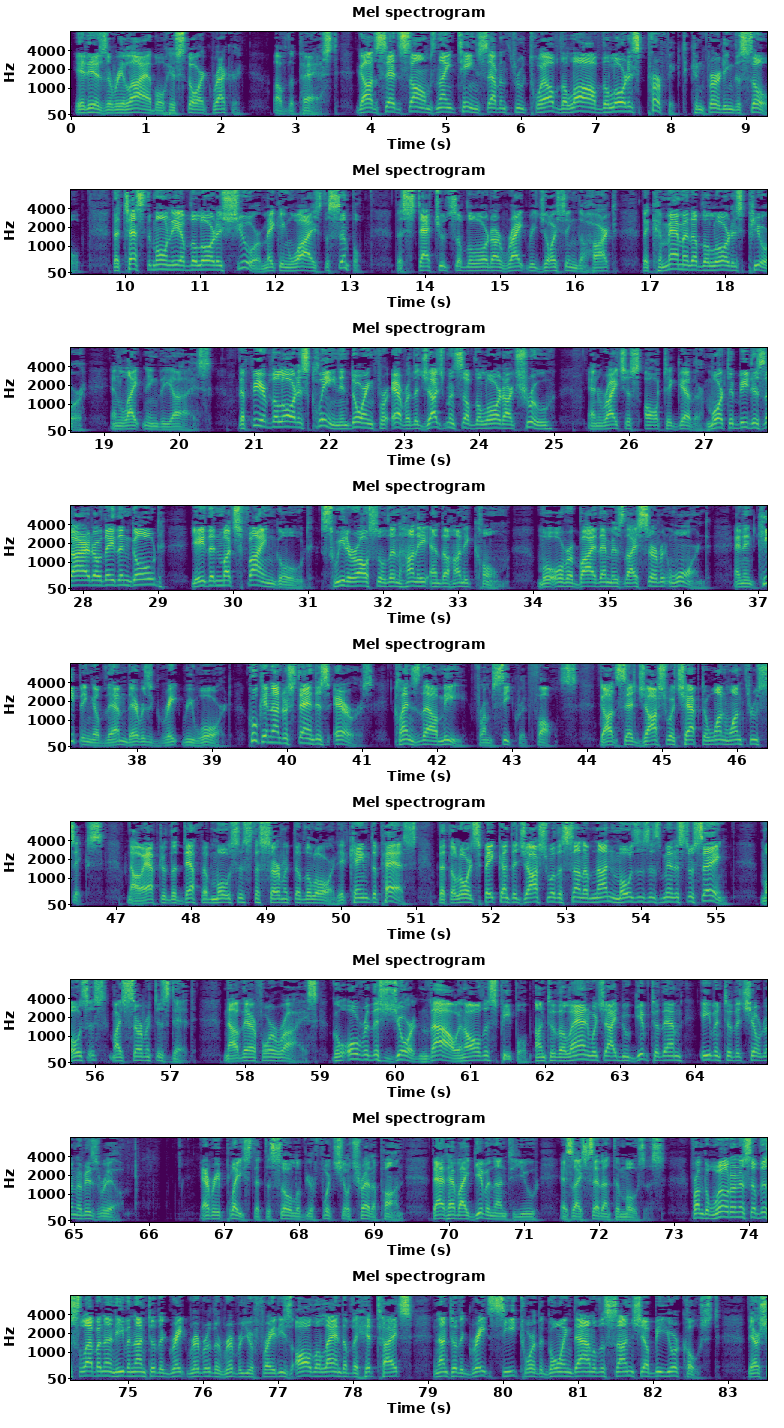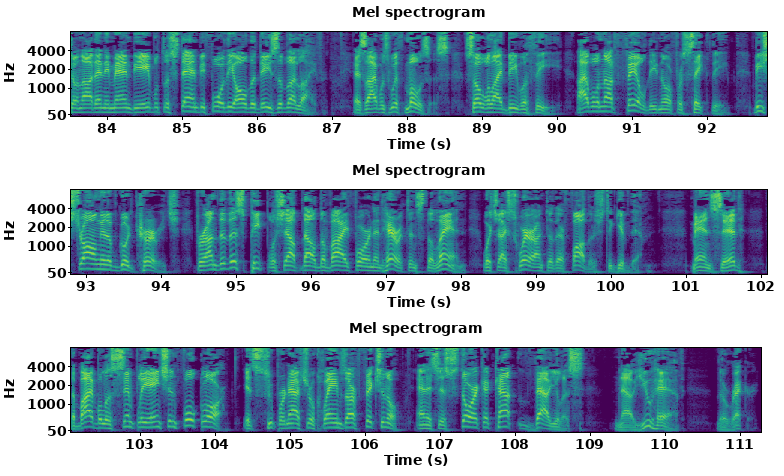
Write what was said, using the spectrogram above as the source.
It is a reliable historic record of the past. God said Psalms 19, 7 through 12, the law of the Lord is perfect, converting the soul. The testimony of the Lord is sure, making wise the simple. The statutes of the Lord are right, rejoicing the heart. The commandment of the Lord is pure, enlightening the eyes. The fear of the Lord is clean, enduring forever. The judgments of the Lord are true and righteous altogether. More to be desired are they than gold, yea, than much fine gold, sweeter also than honey and the honeycomb. Moreover, by them is thy servant warned, and in keeping of them there is great reward. Who can understand his errors? Cleanse thou me from secret faults. God said, Joshua chapter 1, 1 through 6. Now after the death of Moses, the servant of the Lord, it came to pass that the Lord spake unto Joshua the son of Nun, Moses' minister, saying, Moses, my servant is dead. Now therefore arise, go over this Jordan, thou and all this people, unto the land which I do give to them, even to the children of Israel. Every place that the sole of your foot shall tread upon, that have I given unto you, as I said unto Moses. From the wilderness of this Lebanon, even unto the great river, the river Euphrates, all the land of the Hittites, and unto the great sea toward the going down of the sun shall be your coast. There shall not any man be able to stand before thee all the days of thy life. As I was with Moses, so will I be with thee. I will not fail thee nor forsake thee. Be strong and of good courage, for unto this people shalt thou divide for an inheritance the land which I swear unto their fathers to give them. Man said, the Bible is simply ancient folklore. Its supernatural claims are fictional, and its historic account valueless. Now you have the record.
